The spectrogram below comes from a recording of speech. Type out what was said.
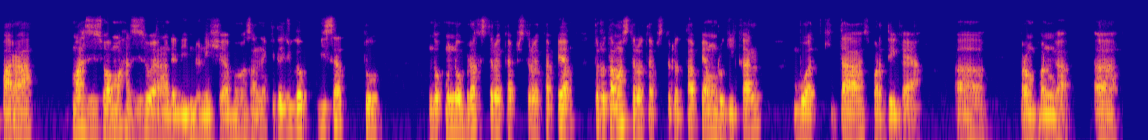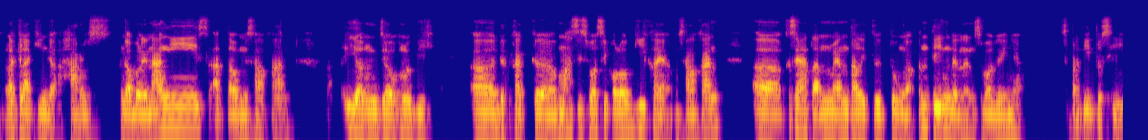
para mahasiswa-mahasiswa yang ada di Indonesia bahwasannya kita juga bisa tuh untuk mendobrak stereotip-stereotip yang terutama stereotip-stereotip yang merugikan buat kita seperti kayak uh, perempuan nggak uh, laki-laki nggak harus nggak boleh nangis atau misalkan yang jauh lebih uh, dekat ke mahasiswa psikologi kayak misalkan uh, kesehatan mental itu tuh nggak penting dan lain sebagainya seperti itu sih.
